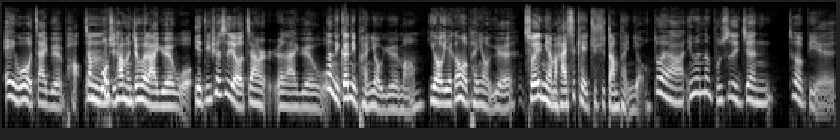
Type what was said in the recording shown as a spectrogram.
哎、欸，我有在约炮。”这样或许他们就会来约我。嗯、也的确是有这样人来约我。那你跟你朋友约吗？有，也跟我朋友约。所以你们还是可以继续当朋友。对啊，因为那不是一件。特别，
